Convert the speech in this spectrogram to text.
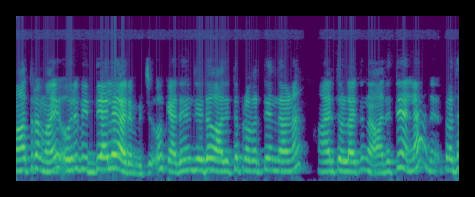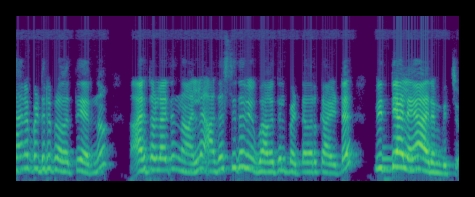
മാത്രമായി ഒരു വിദ്യാലയം ആരംഭിച്ചു. ഓക്കെ അദ്ദേഹം ചെയ്ത ആദ്യത്തെ പ്രവൃത്തി എന്താണ്? ആയിരത്തി തൊള്ളായിരത്തി ആദ്യത്തെ അല്ല പ്രധാനപ്പെട്ട ഒരു പ്രവൃത്തിയായിരുന്നു. ആയിരത്തി തൊള്ളായിരത്തി നാലിൽ അധസ്ഥിത വിഭാഗത്തിൽപ്പെട്ടവർക്കായിട്ട് വിദ്യാലയം ആരംഭിച്ചു.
